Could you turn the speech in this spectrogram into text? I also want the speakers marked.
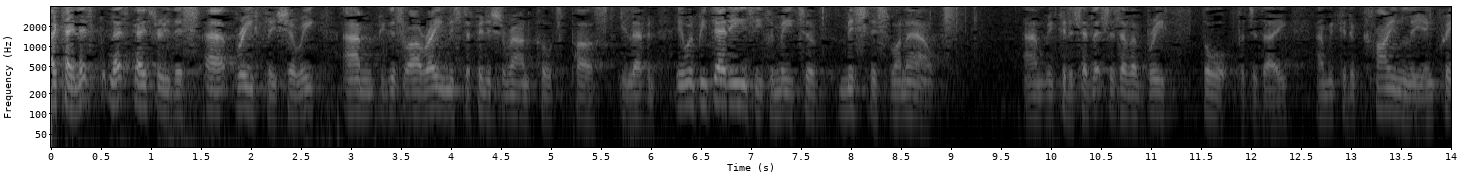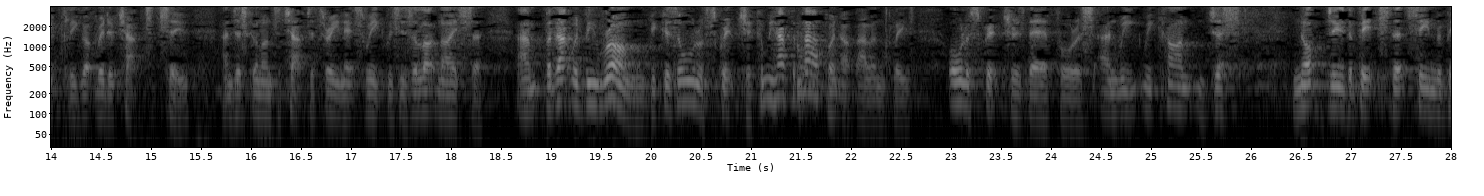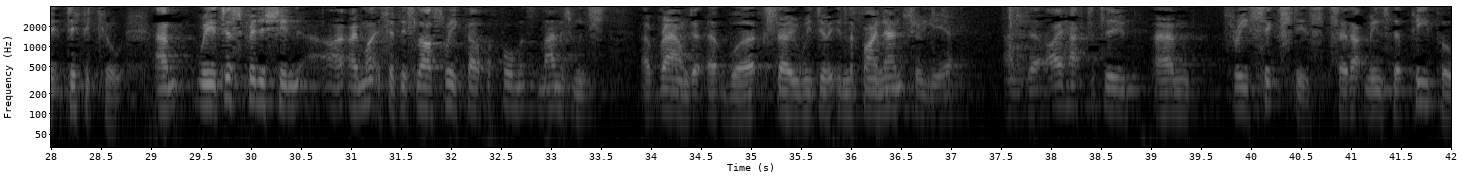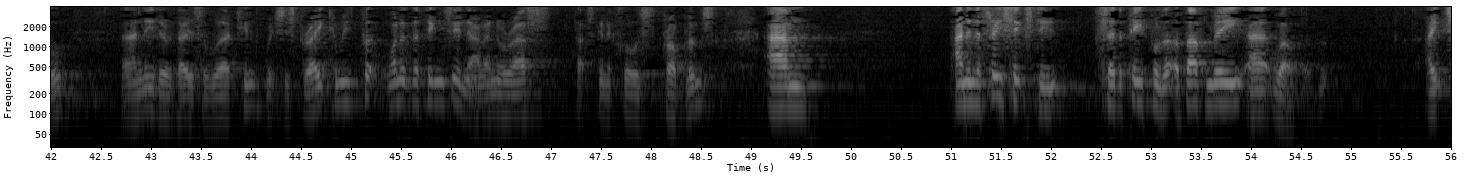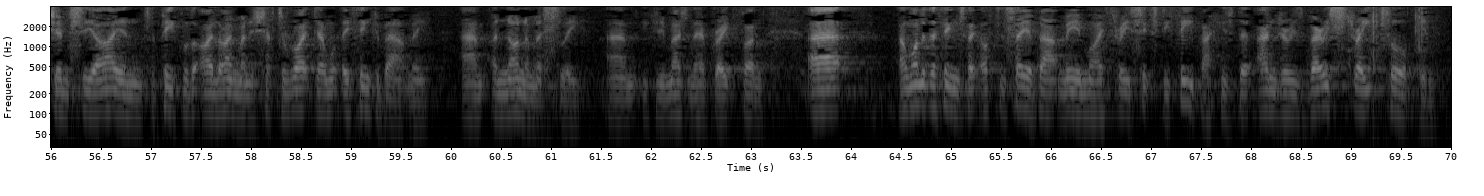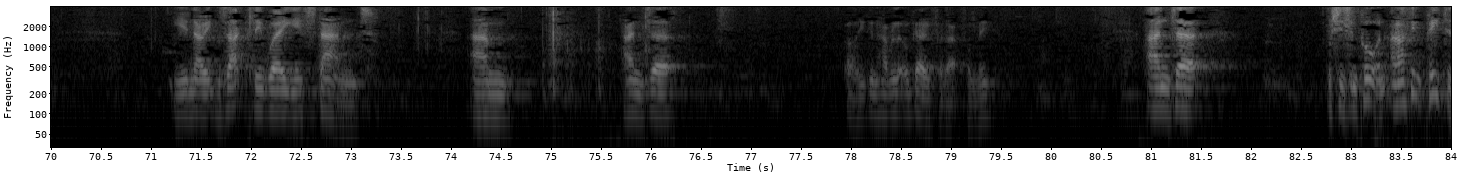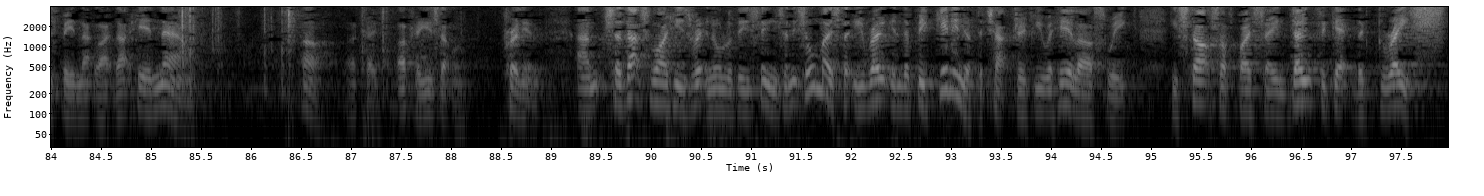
Speaker 1: Okay, let's, let's go through this uh, briefly, shall we? Um, because our aim is to finish around quarter past 11. It would be dead easy for me to have missed this one out. Um, we could have said, let's just have a brief thought for today, and we could have kindly and quickly got rid of chapter 2 and just gone on to chapter 3 next week, which is a lot nicer. Um, but that would be wrong, because all of Scripture, can we have the PowerPoint up, Alan, please? All of Scripture is there for us, and we, we can't just not do the bits that seem a bit difficult. Um, we're just finishing, I, I, might have said this last week, our performance management round at, at, work, so we do it in the financial year. And uh, I have to do um, 360s, so that means that people, uh, neither of those are working, which is great. Can we put one of the things in, Alan, or else that's going to cause problems? Um, and in the 360, so the people that are above me, uh, well, HMCI and the people that I line manage have to write down what they think about me um, anonymously. Um, you can imagine they have great fun. Uh, and one of the things they often say about me in my 360 feedback is that Andrew is very straight talking. You know exactly where you stand. Um, and, uh, oh, you can have a little go for that for me. And, uh, which is important. And I think Peter's been that like that here now. Oh, okay. Okay, use that one. Brilliant. Um, so that's why he's written all of these things. And it's almost that he wrote in the beginning of the chapter, if you were here last week, he starts off by saying, Don't forget the grace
